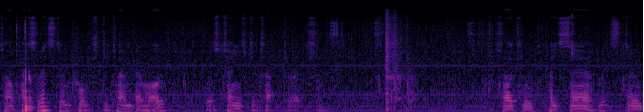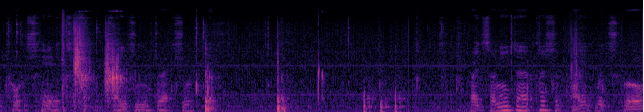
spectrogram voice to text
So I'll place redstone torch to turn them on, let's change the track direction. So I can place a redstone torch here to changing the direction. Right, so I need a pressure plate which will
